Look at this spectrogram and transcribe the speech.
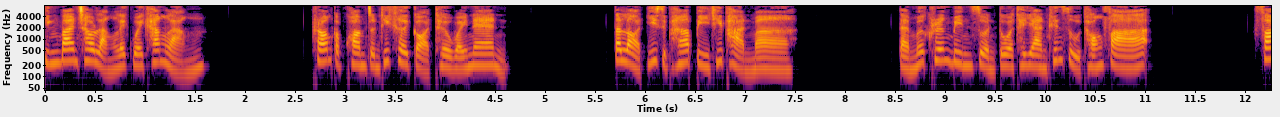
ทิ้งบ้านเช่าหลังเล็กไว้ข้างหลัง พร้อมกับความจนที่เคยกอดเธอไว้แน่น ตลอด 25 ปีที่ผ่านมา แต่เมื่อเครื่องบินส่วนตัวทะยานขึ้นสู่ท้องฟ้า ฟ้า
